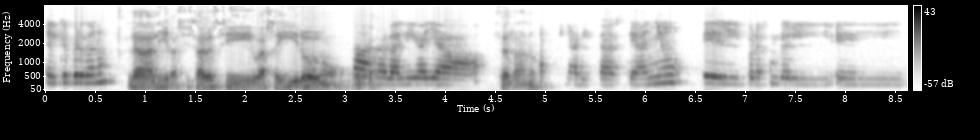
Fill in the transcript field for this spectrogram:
¿El que perdona? La liga, si sabes si va a seguir o no. Ah, no, la liga ya cerra, ¿no? ha finalizado este año. El, por ejemplo, el, el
